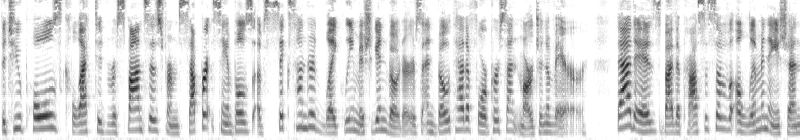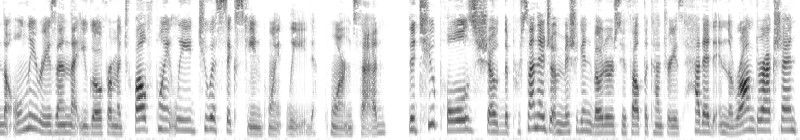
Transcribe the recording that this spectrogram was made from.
The two polls collected responses from separate samples of 600 likely Michigan voters, and both had a 4% margin of error. That is, by the process of elimination, the only reason that you go from a 12 point lead to a 16 point lead, Horn said. The two polls showed the percentage of Michigan voters who felt the country is headed in the wrong direction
